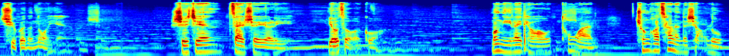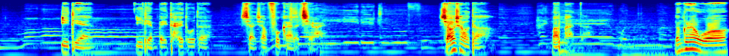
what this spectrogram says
许过的诺言，时间在岁月里游走而过，梦里那条通往春花灿烂的小路，一点一点被太多的想象覆盖了起来。小小的，满满的，能够让我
